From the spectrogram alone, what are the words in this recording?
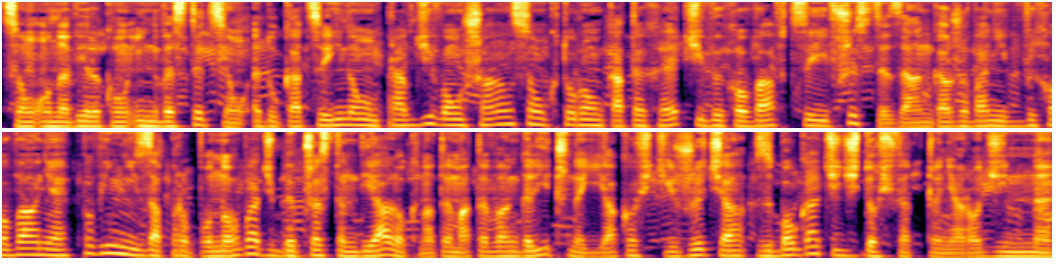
Są one wielką inwestycją edukacyjną, prawdziwą szansą, którą katecheci, wychowawcy i wszyscy zaangażowani w wychowanie powinni zaproponować, by przez ten dialog na temat ewangelicznej jakości życia wzbogacić doświadczenia rodzinne.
